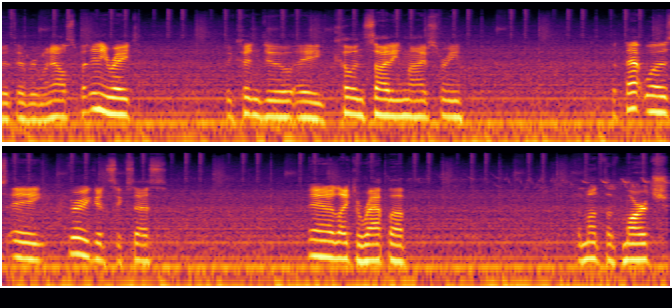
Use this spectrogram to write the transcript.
with everyone else. But any rate, we couldn't do a coinciding live stream. But that was a very good success. And I'd like to wrap up the month of March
